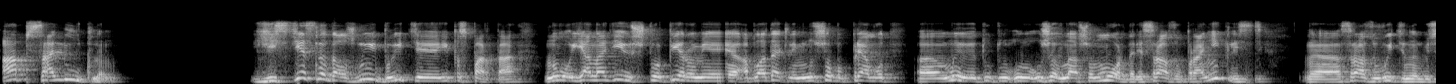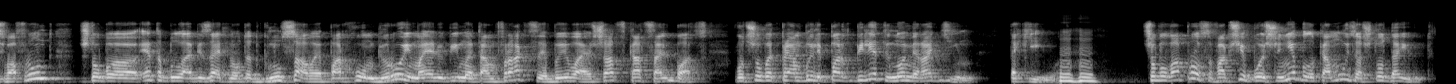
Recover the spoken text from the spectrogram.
Абсолютным. Естественно, должны быть э, и паспорта. Но я надеюсь, что первыми обладателями, ну, чтобы прям вот э, мы тут уже в нашем Мордоре сразу прониклись, э, сразу вытянулись во фронт, чтобы это было обязательно вот это гнусавое пархом бюро и моя любимая там фракция боевая Шац, Кац, Альбац. Вот чтобы это прям были партбилеты номер один. Такие вот. Угу. Чтобы вопросов вообще больше не было, кому и за что дают.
